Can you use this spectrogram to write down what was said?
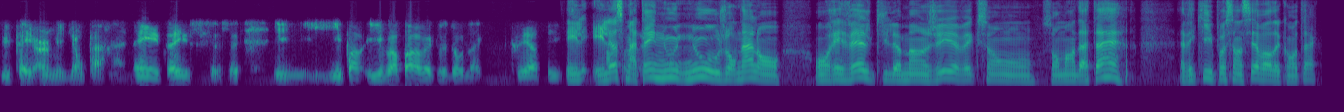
lui paye un million par année, il, il, va pas avec le dos de la cuillère, puis Et, et là, ce matin, nous, nous au journal, on, on révèle qu'il a mangé avec son, son mandataire, avec qui il n'est pas censé avoir de contact.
